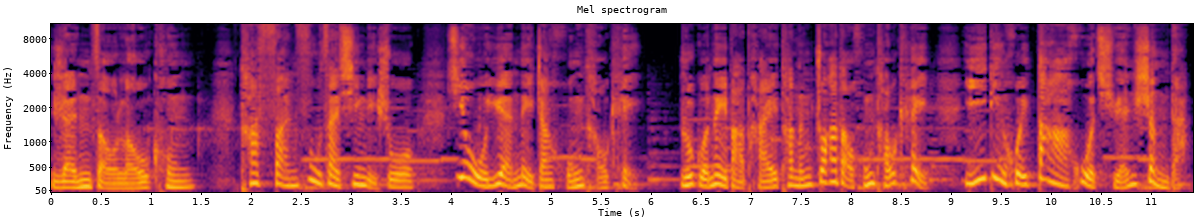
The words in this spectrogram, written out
人走楼空，他反复在心里说：“就怨那张红桃 K。”如果那把牌他能抓到红桃 K，一定会大获全胜的。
